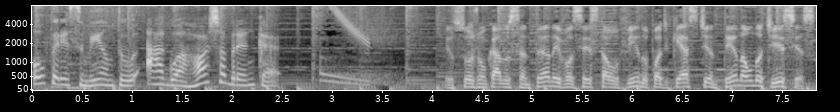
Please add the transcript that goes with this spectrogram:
Oferecimento Água Rocha Branca. Eu sou João Carlos Santana e você está ouvindo o podcast Antena 1 Notícias.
